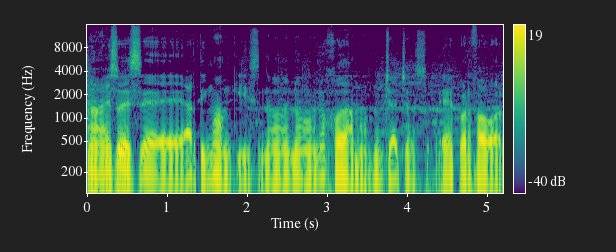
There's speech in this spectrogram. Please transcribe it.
No, eso es eh, Arctic Monkeys. No, no, no jodamos, muchachos. eh, por favor.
